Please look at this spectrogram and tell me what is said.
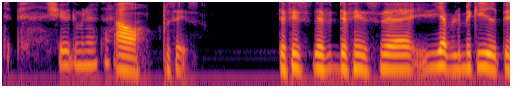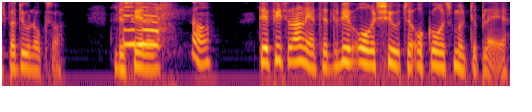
Typ 20 minuter. Ja, precis. Det finns, det, det finns eh, jävligt mycket djup i Splatoon också. Du ser det? Ja. Det finns en anledning till att det blev årets shooter och årets multiplayer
